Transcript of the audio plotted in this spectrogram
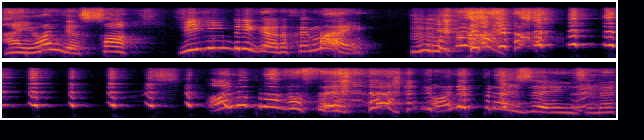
ai, olha só, vivem brigando. Eu falei, mãe. Olha para você, olha pra gente, né?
